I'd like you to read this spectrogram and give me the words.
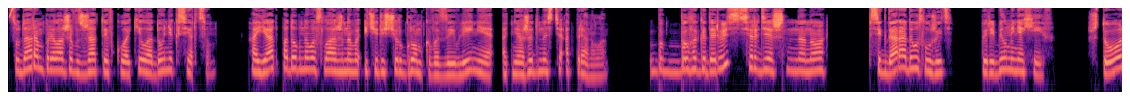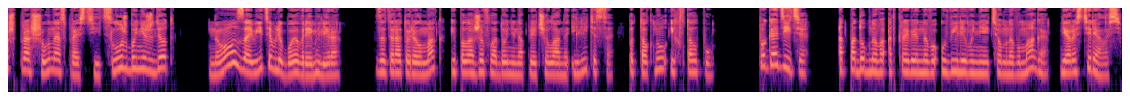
с ударом приложив сжатые в кулаки ладони к сердцу. А я от подобного слаженного и чересчур громкого заявления от неожиданности отпрянула. Б «Благодарюсь сердечно, но...» «Всегда рада услужить», — перебил меня Хейв. «Что ж, прошу нас простить, служба не ждет. Но зовите в любое время, Лира». Затараторил маг и, положив ладони на плечи Лана и Литиса, подтолкнул их в толпу. «Погодите!» От подобного откровенного увиливания темного мага я растерялась.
